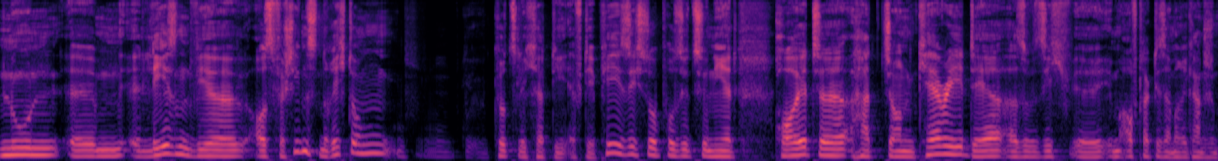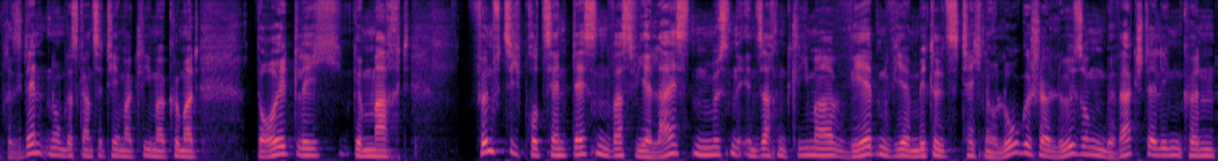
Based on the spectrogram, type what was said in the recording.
Nun ähm, lesen wir aus verschiedensten Richtungen, Kürzlich hat die FDP sich so positioniert. Heute hat John Kerry, der also sich äh, im Auftrag des amerikanischen Präsidenten um das ganze Thema Klima kümmert, deutlich gemacht, 50 Prozent dessen, was wir leisten müssen in Sachen Klima, werden wir mittels technologischer Lösungen bewerkstelligen können.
